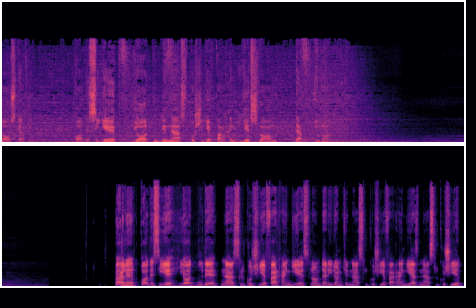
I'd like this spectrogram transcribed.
باز کردیم قادسیه یادبود نسل کشی فرهنگی اسلام در ایران. بله قادسیه یادبود نسل کشی فرهنگی اسلام در ایران که نسل کشی فرهنگی از نسل کشی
